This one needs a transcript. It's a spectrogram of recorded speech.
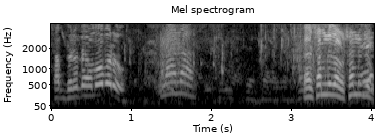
সাপ ধরে দাও আমারও না না। সামনে যাও সামনে যাও।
